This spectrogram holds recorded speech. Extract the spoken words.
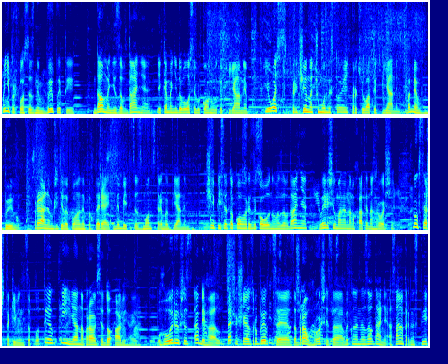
Мені прийшлося з ним випити, дав мені завдання, яке мені довелося виконувати п'яним. І ось причина, чому не стоїть працювати п'яним. Мене вбили. В реальному житті такого не повторяйте, не бийтеся з монстрами п'яним. Ще й після такого ризикованого завдання вирішив мене намахати на гроші. Ну все ж таки він заплатив, і я направився до Абігайл. Поговоривши з Абігайл, перше, що я зробив, це забрав гроші за виконане завдання, а саме принести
